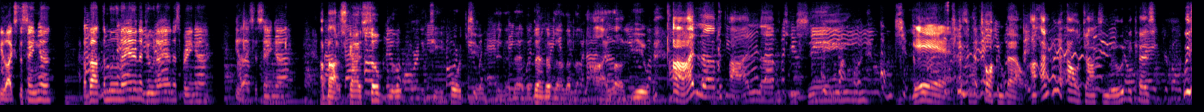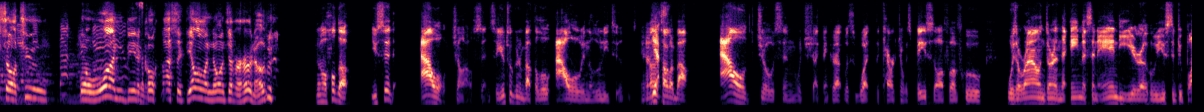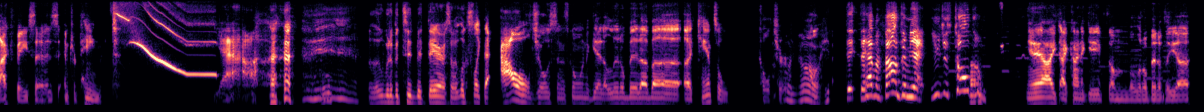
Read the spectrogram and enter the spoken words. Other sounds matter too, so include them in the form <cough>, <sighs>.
He likes to sing uh, about the moon and a June and a spring. uh. He likes to sing uh, About a sky so blue, only T for two. Blah, blah, blah, blah, blah, blah, blah, blah. I love you. I love it. I love it to sing. Yeah, that's what I'm talking about. I- I'm in an Al Johnson mood because we saw two. Well, one being a cult classic, the other one no one's ever heard of. No, hold up. You said Owl Johnson, so you're talking about the little owl in the Looney Tunes. You're not Yes. talking about Al Jolson, which I think that was what the character was based off of, who was around during the Amos and Andy era, who used to do blackface as entertainment. Yeah. <laughs> a little bit of a tidbit there. So it looks like the Owl Jolson is going to get a little bit of a, a cancel culture. Oh no, he, they, they haven't found him yet. You just told uh-huh. them. Yeah, I, I kind of gave them a little bit of the uh,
